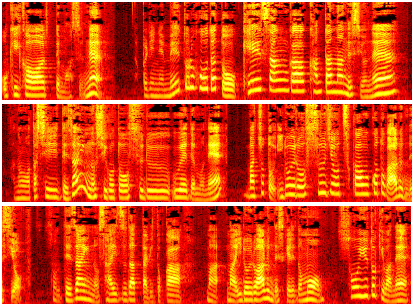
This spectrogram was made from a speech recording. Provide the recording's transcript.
置き換わってますね。やっぱりねメートル法だと計算が簡単なんですよね。あの私デザインの仕事をする上でもね、まあ、ちょっといろいろ数字を使うことがあるんですよ。そのデザインのサイズだったりとかまあいろいろあるんですけれどもそういう時はね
